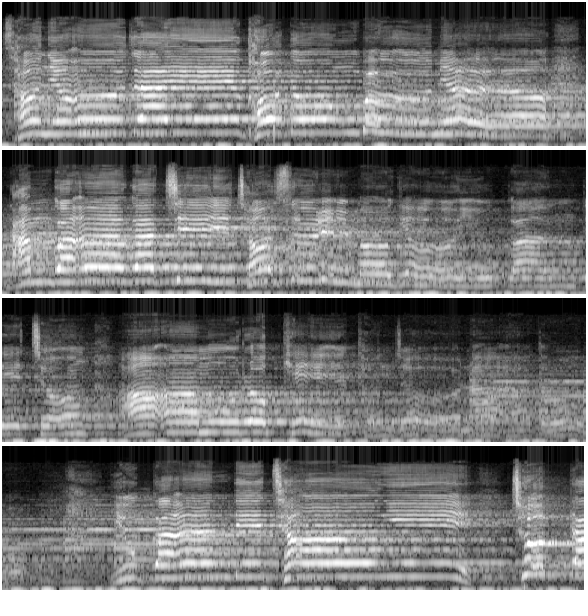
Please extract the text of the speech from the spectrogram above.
서녀자의 거동 보며 남과 같이 젖을 먹여 육간대청 아무렇게 던져놔도 육간대청이 좁다고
